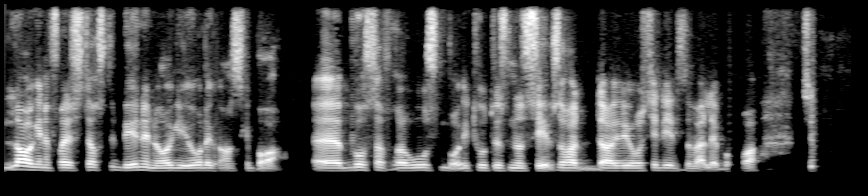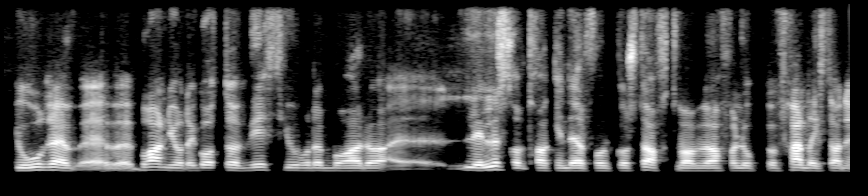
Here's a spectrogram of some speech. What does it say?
lagene fra de største byene i Norge gjorde det ganske bra. bortsett fra Rosenborg i 2007, så hadde, da gjorde ikke de det så veldig bra. Så gjorde eh, Brann gjorde det godt, og VIF gjorde det bra. Da. Eh, Lillestrøm trakk en del folk, og Start var i hvert fall oppe Fredrikstad,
